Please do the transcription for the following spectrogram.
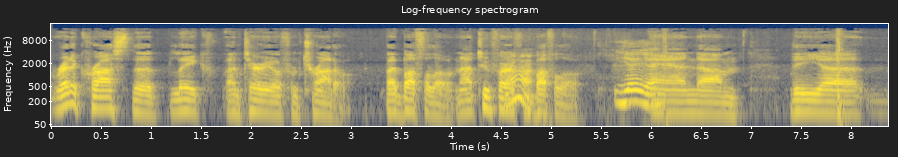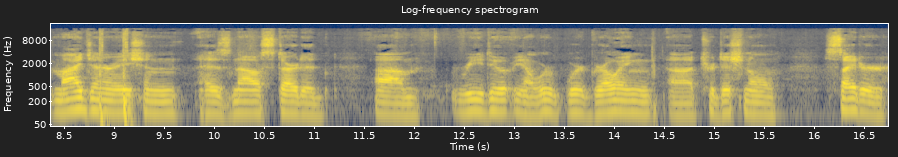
right across the lake, Ontario, from Toronto, by Buffalo, not too far Ah. from Buffalo. yeah, yeah. and um, the uh, my generation has now started um, redo. You know, we're we're growing uh, traditional cider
